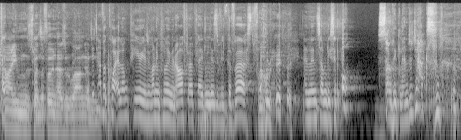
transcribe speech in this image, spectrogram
times when the phone hasn't rung? I did have a quite a long period of unemployment after I played Elizabeth I for Oh, really? And then somebody said, "Oh, so did Glenda Jackson."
